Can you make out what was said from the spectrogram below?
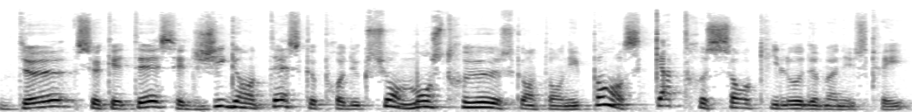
de ce qu'était cette gigantesque production monstrueuse quand on y pense, 400 kilos de manuscrits,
